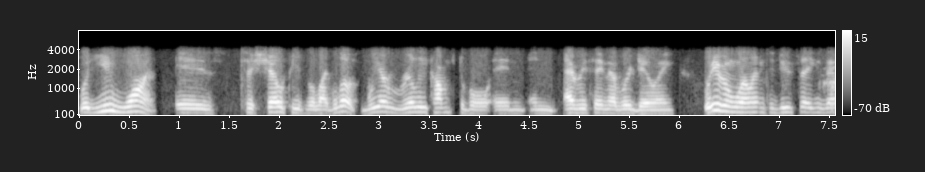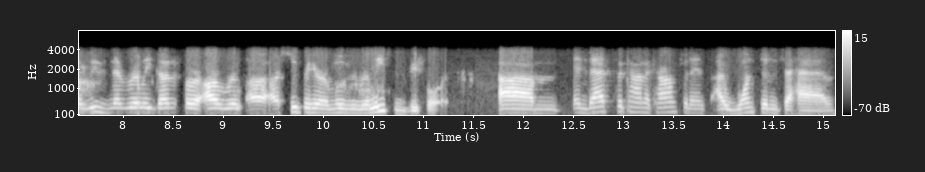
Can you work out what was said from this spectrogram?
what you want is to show people like, look, we are really comfortable in in everything that we're doing. We're even willing to do things that we've never really done for our uh, our superhero movie releases before. Um, and that's the kind of confidence I want them to have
